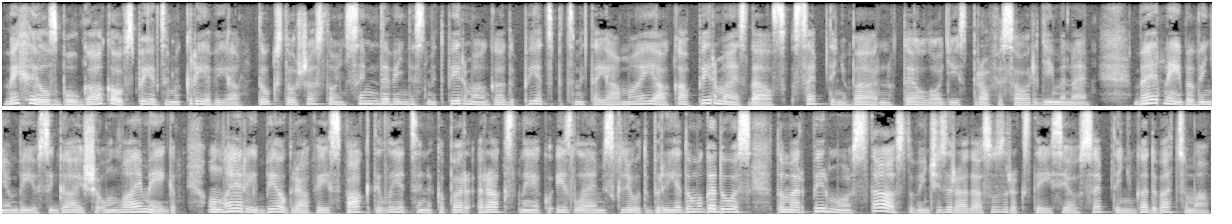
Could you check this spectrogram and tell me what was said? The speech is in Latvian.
Mihails Bulgākovs piedzima Krievijā 1891. gada 15. maijā kā pirmais dēls septiņu bērnu teoloģijas profesora ģimenē. Bērnība viņam bijusi gaiša un laimīga, un lai arī biogrāfijas fakti liecina, ka par rakstnieku izlēmis kļūt brieduma gados, tomēr pirmo stāstu viņš izrādās uzrakstījis jau septiņu gadu vecumā.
